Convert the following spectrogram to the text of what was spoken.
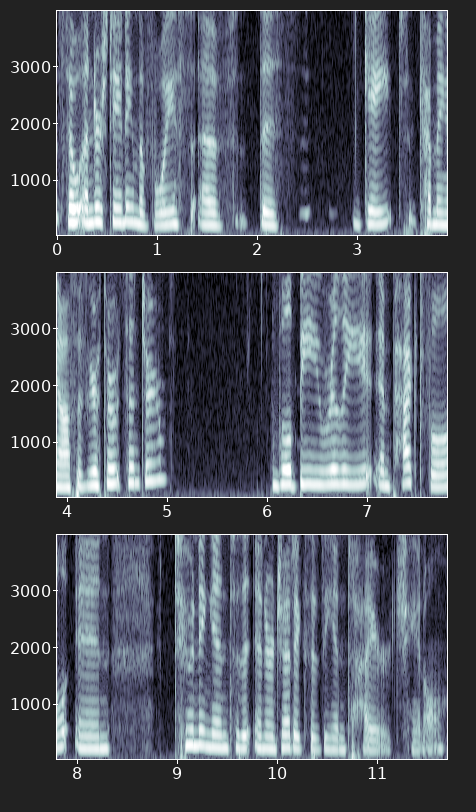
So, understanding the voice of this gate coming off of your throat center will be really impactful in tuning into the energetics of the entire channel.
